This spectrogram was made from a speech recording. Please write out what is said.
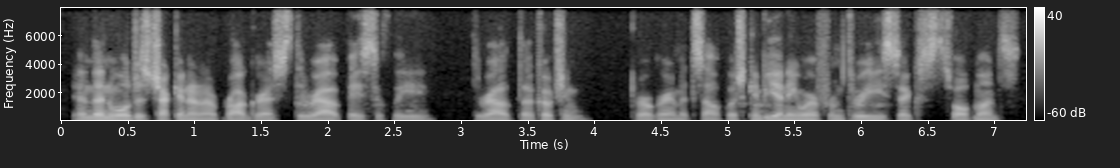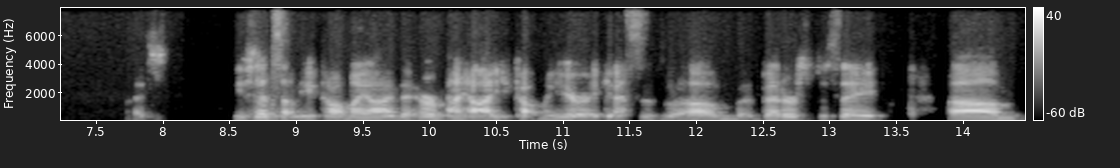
And then we'll just check in on our progress throughout basically throughout the coaching program itself, which can be anywhere from three, six, 12 months. Nice you said something you caught my eye that or my eye you caught my ear i guess is um, better to say um,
